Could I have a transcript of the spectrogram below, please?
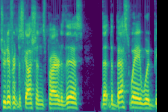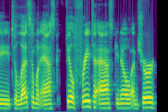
two different discussions prior to this, that the best way would be to let someone ask. Feel free to ask. You know, I'm sure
